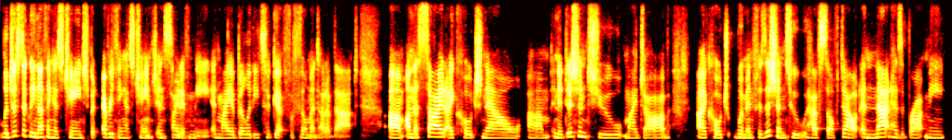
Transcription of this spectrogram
logistically nothing has changed but everything has changed inside hmm. of me and my ability to get fulfillment out of that um, on the side i coach now um, in addition to my job i coach women physicians who have self-doubt and that has brought me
